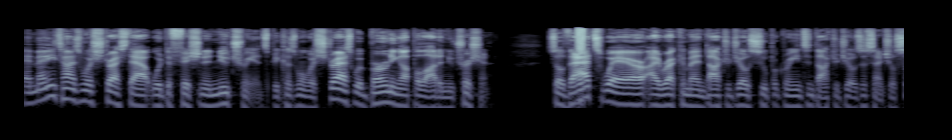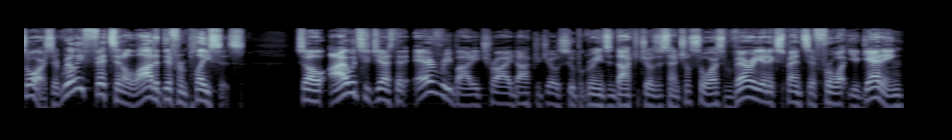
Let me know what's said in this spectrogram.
And many times when we're stressed out, we're deficient in nutrients because when we're stressed, we're burning up a lot of nutrition. So that's where I recommend Dr. Joe's Super Greens and Dr. Joe's Essential Source. It really fits in a lot of different places. So I would suggest that everybody try Dr. Joe's Super Greens and Dr. Joe's Essential Source. Very inexpensive for what you're getting.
